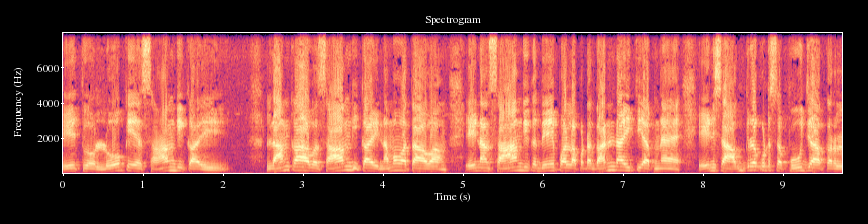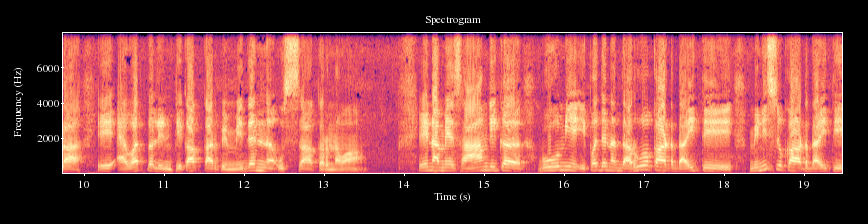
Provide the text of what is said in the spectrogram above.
හේතුව ලෝකය සාංගිකයි ලංකාව සාංගිකයි නමවතාවන්. එහෙනම් සාංගික දේපල් අපට ගන්න අයිතියක් නැහැ. ඒ නිසා අග්‍ර කොටස පූජා කරලා ඒ ඇවත් වලින් ටිකක් අර්පි මිදෙන්න උත්සාහ කරනවා. එහෙනම් මේ සාංගික භූමියේ ඉපදෙන දරුව කාටද අයිති? මිනිස්සු කාටද අයිති?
